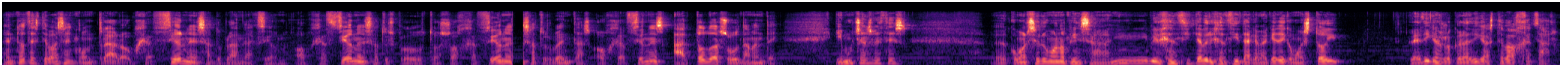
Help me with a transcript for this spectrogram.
Entonces te vas a encontrar objeciones a tu plan de acción, objeciones a tus productos, objeciones a tus ventas, objeciones a todo absolutamente. Y muchas veces, eh, como el ser humano piensa, virgencita, virgencita, que me quede como estoy, le digas lo que le digas, te va a objetar.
